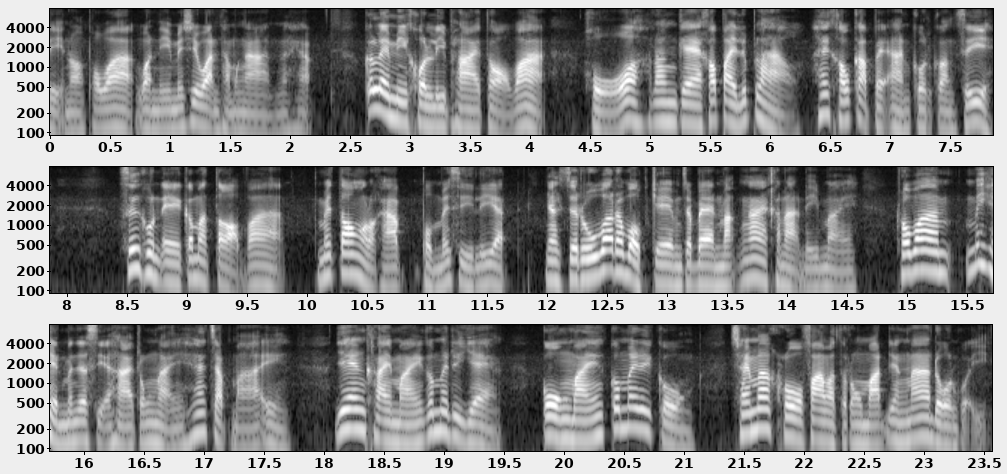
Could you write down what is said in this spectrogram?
ติเนาะเพราะว่าวันนี้ไม่ใช่วันทำงานนะครับ ก็เลยมีคนรีプライต่อว่า โห รังแกเขาไปหรือเปล่า ให้เขากลับไปอ่านกฎก่อนสิ ซึ่งคุณ A ก็มาตอบว่าไม่ต้องหรอกครับ ผมไม่ซีเรียส อยากจะรู้ว่าระบบเกมจะแบนมักง่ายขนาดนี้ไหม เพราะว่าไม่เห็นมันจะเสียหายตรงไหนแค่จับหมาเอง แย่งใครไหมก็ไม่ได้แย่ง โกงไหมก็ไม่ได้โกง ใช้มาโครฟาร์มอัตโนมัติยังน่าโดนกว่าอีก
